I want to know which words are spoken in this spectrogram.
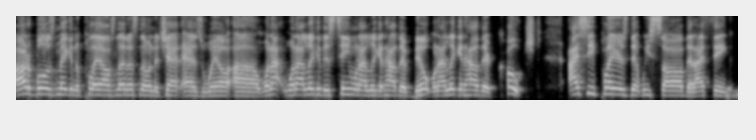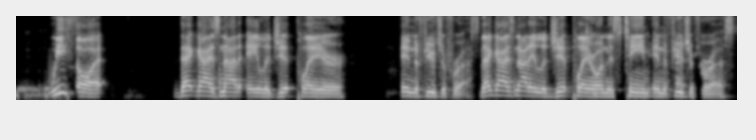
Are the Bulls making the playoffs? Let us know in the chat as well. Uh, when I when I look at this team, when I look at how they're built, when I look at how they're coached, I see players that we saw that I think we thought that guy's not a legit player in the future for us. That guy's not a legit player on this team in the future for us.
